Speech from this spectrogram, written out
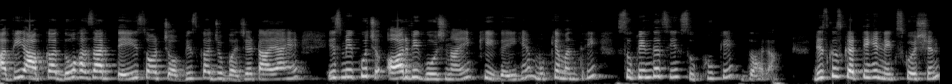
अभी आपका 2023 और 24 का जो बजट आया है, इसमें कुछ और भी घोषणाएँ की गई हैं मुख्यमंत्री सुखविंदर सिंह सुक्खू के द्वारा। डिस्कस करते हैं नेक्स्ट क्वेश्चन।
